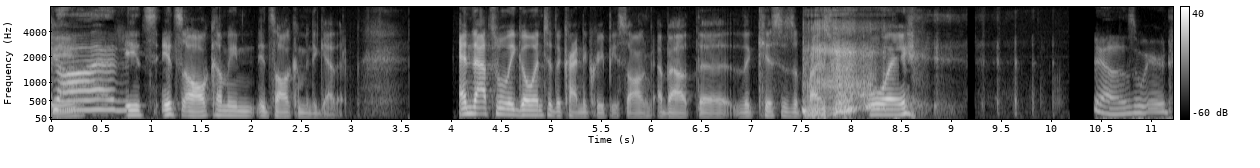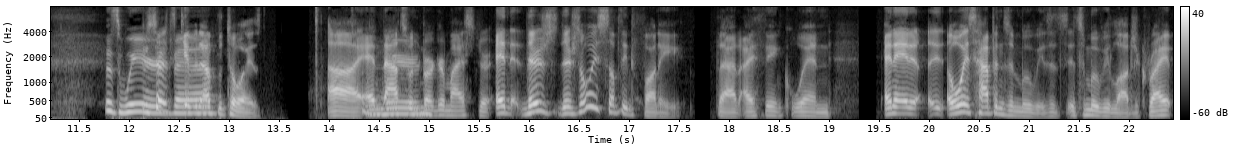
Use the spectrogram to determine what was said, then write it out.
god. It's it's all coming it's all coming together. And that's when we go into the kind of creepy song about the the kiss is a prize for a boy. Yeah, that's weird. That's weird. he starts giving man. out the toys. Uh, and that's when Burgermeister and there's there's always something funny that I think when and it, it always happens in movies. It's it's movie logic, right?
